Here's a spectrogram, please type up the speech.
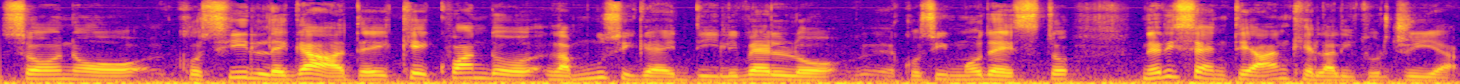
sono così legate che quando la musica è di livello eh, così modesto ne risente anche la liturgia.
